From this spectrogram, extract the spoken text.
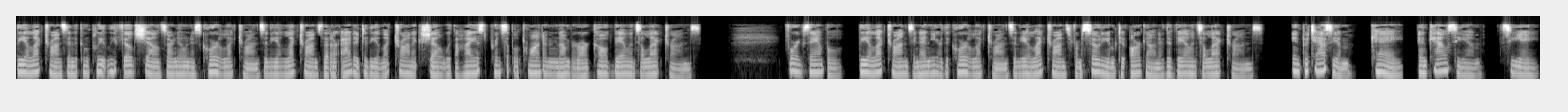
The electrons in the completely filled shells are known as core electrons and the electrons that are added to the electronic shell with the highest principal quantum number are called valence electrons. For example, the electrons in Ne are the core electrons and the electrons from sodium to argon are the valence electrons. In potassium, K, and calcium, Ca,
